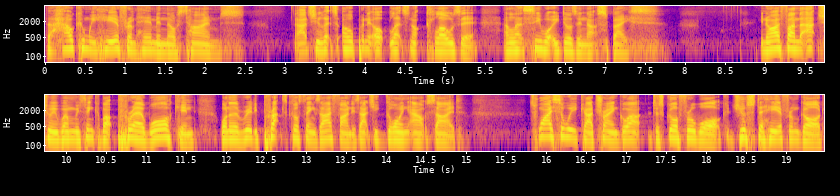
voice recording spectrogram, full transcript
that how can we hear from Him in those times? Actually, let's open it up, let's not close it, and let's see what He does in that space. You know, I find that actually when we think about prayer walking, one of the really practical things I find is actually going outside. Twice a week, I try and go out, just go for a walk, just to hear from God.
